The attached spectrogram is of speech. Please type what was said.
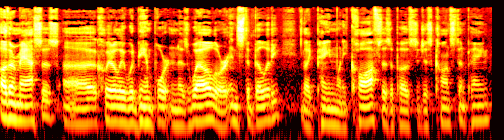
other masses uh, clearly would be important as well, or instability, like pain when he coughs as opposed to just constant pain.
